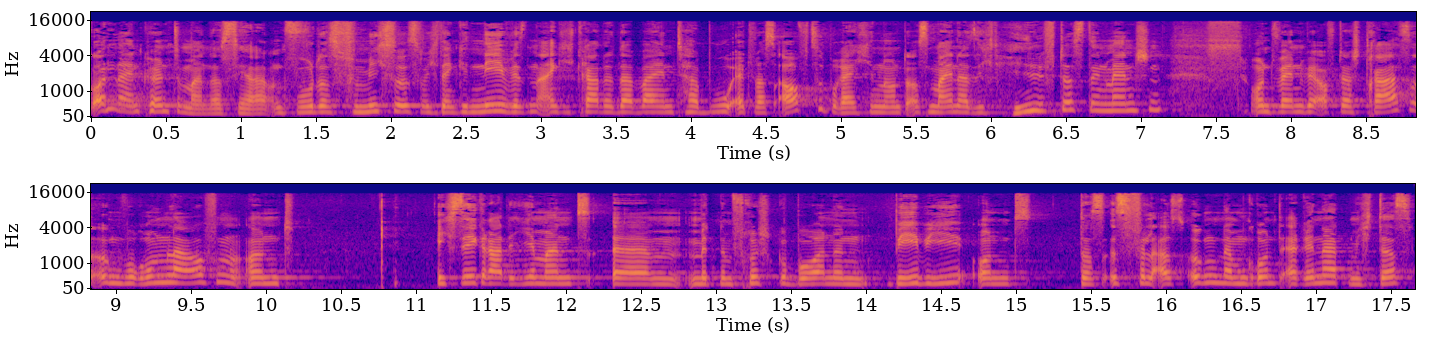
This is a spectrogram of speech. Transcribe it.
online könnte man das ja. Und wo das für mich so ist, wo ich denke, nee, wir sind eigentlich gerade dabei, ein Tabu etwas aufzubrechen und aus meiner Sicht hilft das den Menschen. Und wenn wir auf der Straße irgendwo rumlaufen und ich sehe gerade jemand ähm, mit einem frisch geborenen Baby und das ist aus irgendeinem Grund erinnert mich das,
